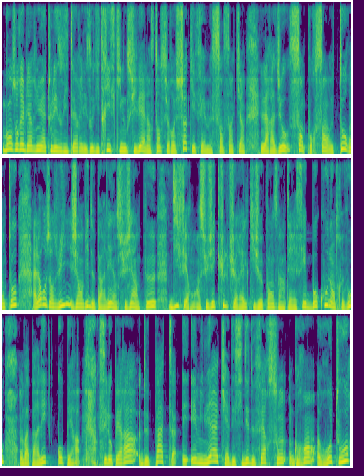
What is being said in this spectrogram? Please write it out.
Bonjour et bienvenue à tous les auditeurs et les auditrices qui nous suivaient à l'instant sur Choc FM 105.1, la radio 100% Toronto. Alors aujourd'hui, j'ai envie de parler d'un sujet un peu différent, un sujet culturel qui je pense va intéresser beaucoup d'entre vous. On va parler opéra. C'est l'opéra de Pat et Emilia qui a décidé de faire son grand retour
